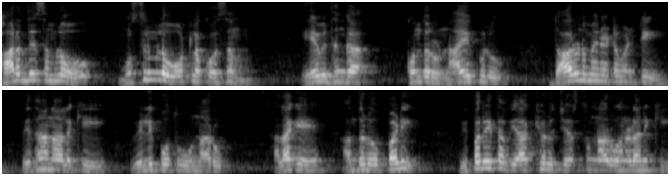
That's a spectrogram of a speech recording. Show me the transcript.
భారతదేశంలో ముస్లింల ఓట్ల కోసం ఏ విధంగా కొందరు నాయకులు దారుణమైనటువంటి విధానాలకి వెళ్ళిపోతూ ఉన్నారు? అలాగే అందులో పడి విపరీత వ్యాఖ్యలు చేస్తున్నారు అనడానికి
